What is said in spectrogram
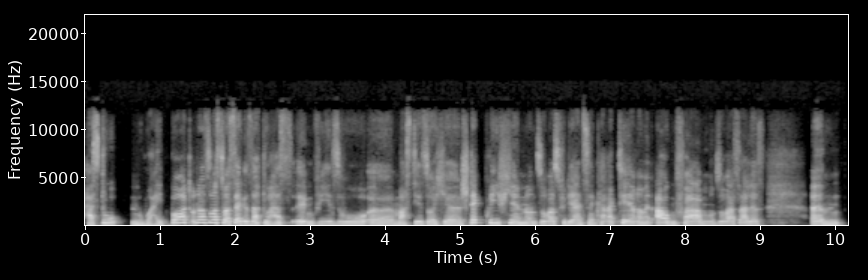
hast du ein Whiteboard oder sowas? Du hast ja gesagt, du hast irgendwie so, äh, machst dir solche Steckbriefchen und sowas für die einzelnen Charaktere mit Augenfarben und sowas alles. Ähm,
